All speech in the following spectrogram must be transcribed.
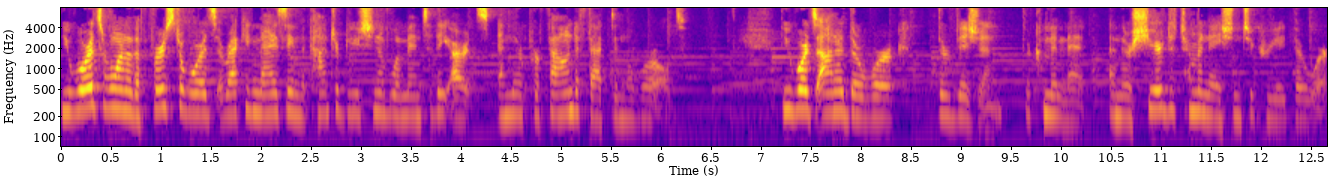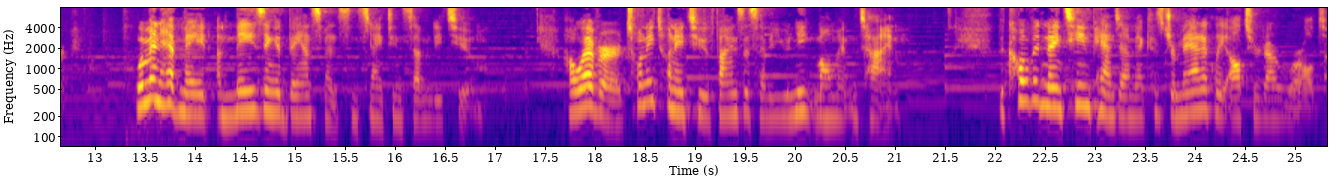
The awards were one of the first awards recognizing the contribution of women to the arts and their profound effect in the world. The awards honored their work, their vision, their commitment, and their sheer determination to create their work. Women have made amazing advancements since 1972. However, 2022 finds us at a unique moment in time. The COVID 19 pandemic has dramatically altered our world.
